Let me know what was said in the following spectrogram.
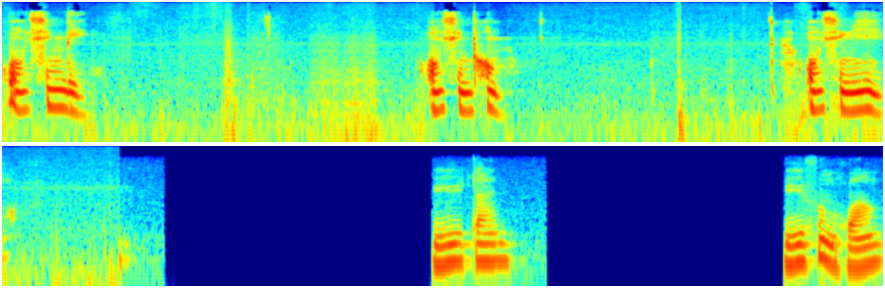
王新礼，王新鹏，王行义，于丹，于凤凰，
